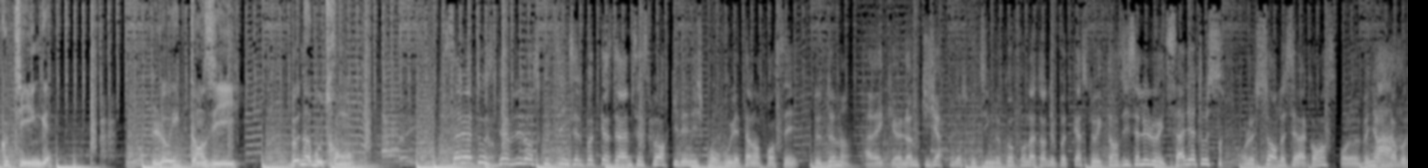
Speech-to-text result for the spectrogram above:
Scouting, Loïc Tanzi, Benoît Boutron. Salut à tous, bienvenue dans Scouting, c'est le podcast d'RMC Sport qui déniche pour vous les talents français de demain avec euh, l'homme qui gère tout dans Scouting, le cofondateur du podcast Loïc Tanzi. Salut Loïc. Salut à tous. On le sort de ses vacances pour le venir Ah. le faire beau.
